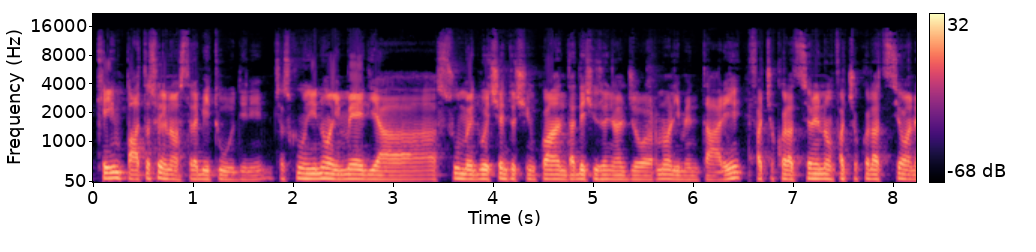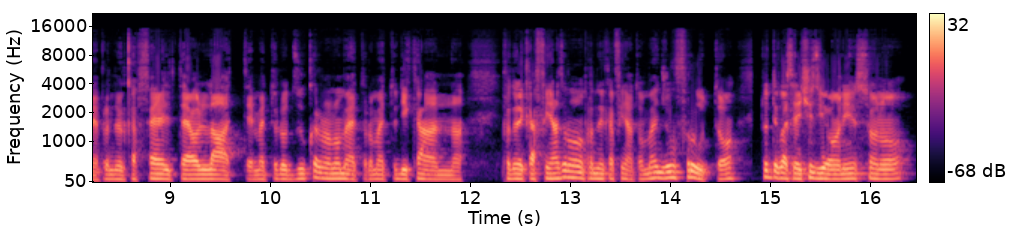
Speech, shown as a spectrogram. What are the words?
che impatta sulle nostre abitudini. Ciascuno di noi in media assume 250 decisioni al giorno alimentari. Faccio colazione, non faccio colazione, prendo il caffè, il tè o il latte, metto lo zucchero, non lo metto, lo metto di canna, prendo il caffeinato, non lo prendo il caffeinato, mangio un frutto. Tutte queste decisioni sono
